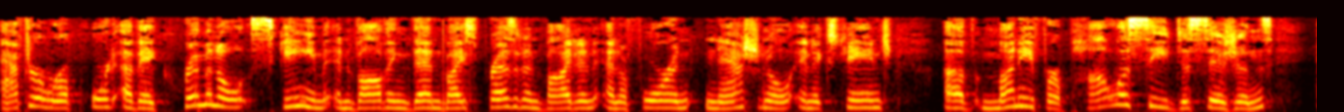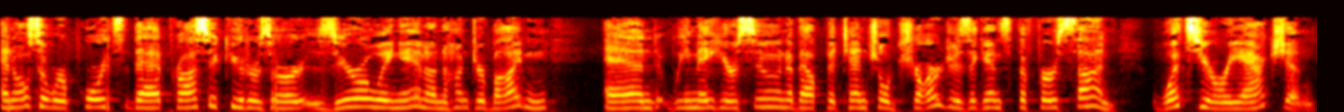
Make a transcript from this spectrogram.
after a report of a criminal scheme involving then Vice President Biden and a foreign national in exchange of money for policy decisions, and also reports that prosecutors are zeroing in on Hunter Biden and we may hear soon about potential charges against the first son. What's your reaction?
